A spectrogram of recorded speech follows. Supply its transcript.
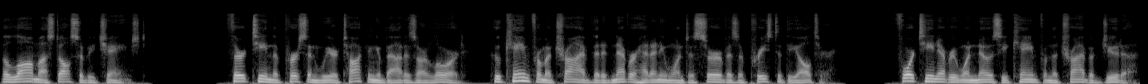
the law must also be changed. 13 The person we are talking about is our Lord, who came from a tribe that had never had anyone to serve as a priest at the altar. 14 Everyone knows he came from the tribe of Judah,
